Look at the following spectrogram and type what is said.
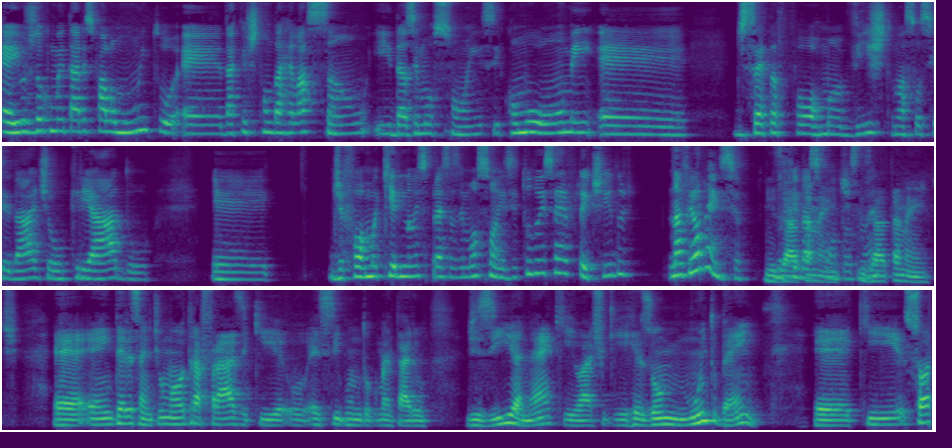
É, e os documentários falam muito é, da questão da relação e das emoções e como o homem é, de certa forma, visto na sociedade ou criado é, de forma que ele não expressa as emoções. E tudo isso é refletido na violência, no fim das Exatamente, contas, né? exatamente. É, é interessante, uma outra frase que esse segundo documentário dizia, né, que eu acho que resume muito bem, é, que só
